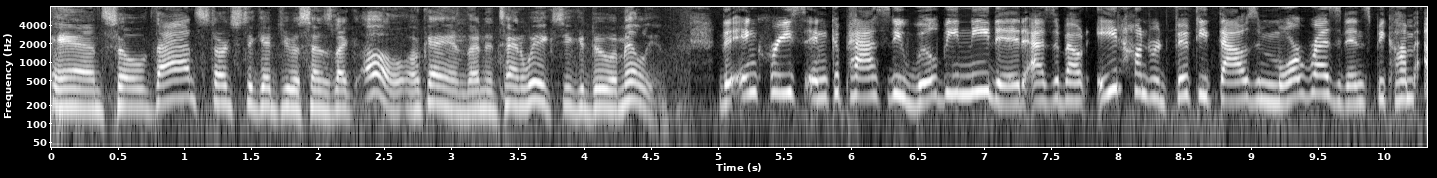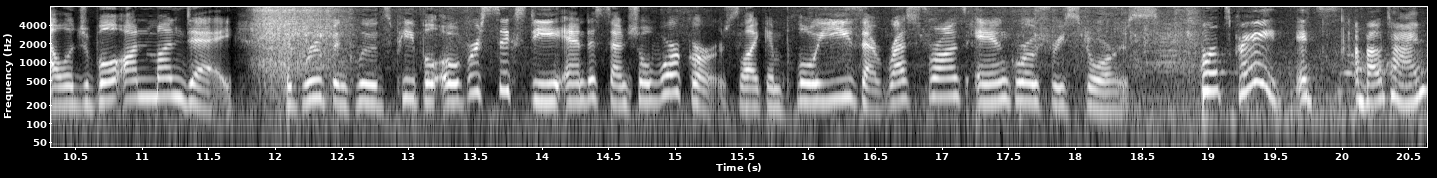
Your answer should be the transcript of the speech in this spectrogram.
And so that starts to get you a sense like, oh, okay, and then in 10 weeks you could do a million. The increase in capacity will be needed as about 850,000 more residents become eligible on Monday. The group includes people over 60 and essential workers, like employees at restaurants and grocery stores. Well, it's great. It's about time.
